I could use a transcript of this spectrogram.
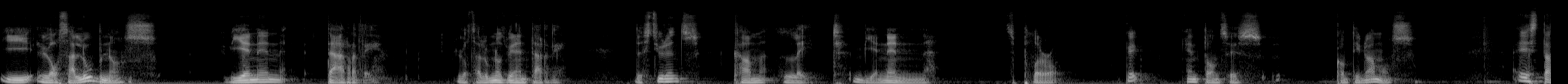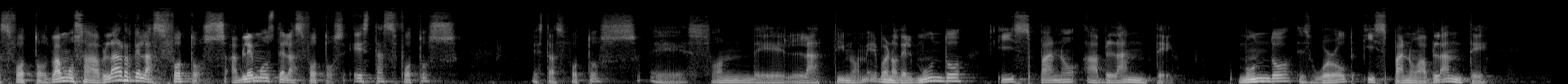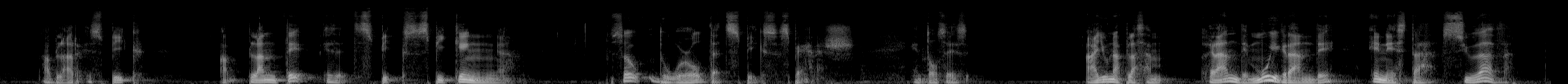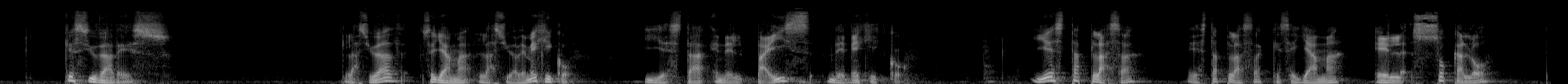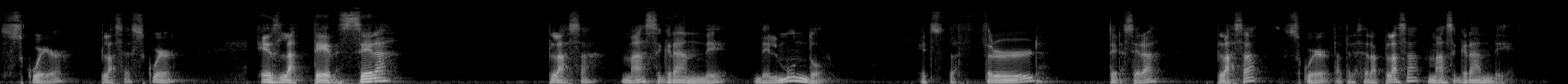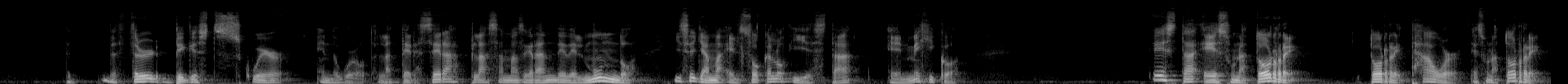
Y los alumnos vienen tarde. Los alumnos vienen tarde. The students come late. Vienen. It's plural. Ok. Entonces, continuamos. Estas fotos. Vamos a hablar de las fotos. Hablemos de las fotos. Estas fotos. Estas fotos eh, son de Latinoamérica. Bueno, del mundo hispanohablante. Mundo es world, hispanohablante. Hablar speak. Hablante is speaks, speaking. So, the world that speaks Spanish. Entonces, hay una plaza grande, muy grande, en esta ciudad. ¿Qué ciudad es? La ciudad se llama la Ciudad de México y está en el país de México. Y esta plaza, esta plaza que se llama el Zócalo Square, Plaza Square, es la tercera plaza más grande del mundo. It's the third, tercera plaza, square, la tercera plaza más grande. The, third biggest square in the world. La tercera plaza más grande del mundo. Y se llama El Zócalo y está en México. Esta es una torre. Torre, tower, es una torre.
